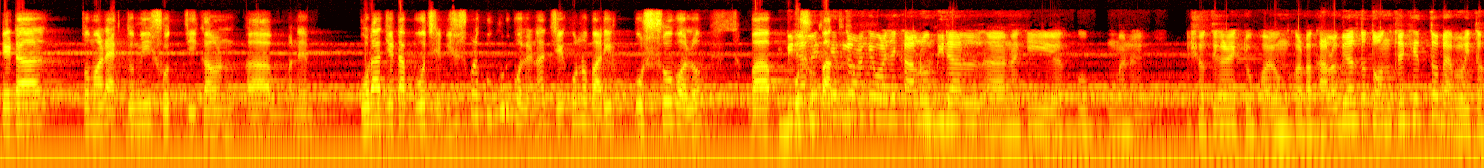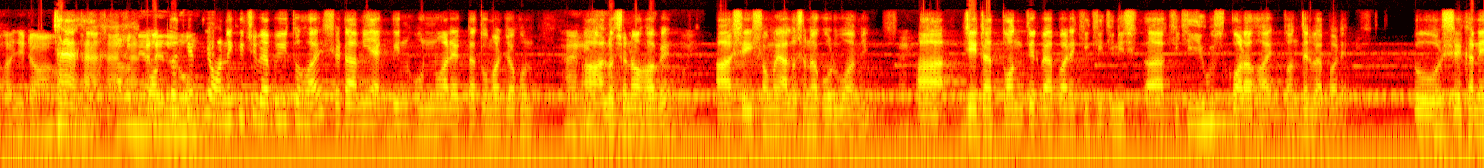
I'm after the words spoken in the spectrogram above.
সেটা তোমার একদমই সত্যি। কারণ আহ, মানে ওরা যেটা বোঝে বিশেষ করে কুকুর বলে না যে কোনো বাড়ির পোষ্য বলো বা পশু পাখি অনেকে বলে যে কালো বিড়াল নাকি খুব মানে সত্যিকার একটু ভয়ঙ্কর বা কালো বিড়াল তো তন্ত্রের ক্ষেত্রেও ব্যবহৃত হয় যেটা হ্যাঁ হ্যাঁ হ্যাঁ কালো হ্যাঁ। বিড়ালের লোম। অনেক কিছু ব্যবহৃত হয় সেটা আমি একদিন অন্য আরেকটা তোমার যখন হ্যাঁ, আলোচনা হবে। সেই সময় আলোচনা করব আমি। যেটা তন্ত্রের ব্যাপারে কি কি জিনিস কি কি ইউজ করা হয় তন্ত্রের ব্যাপারে তো সেখানে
